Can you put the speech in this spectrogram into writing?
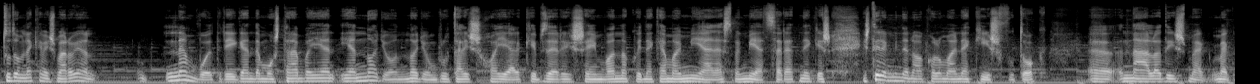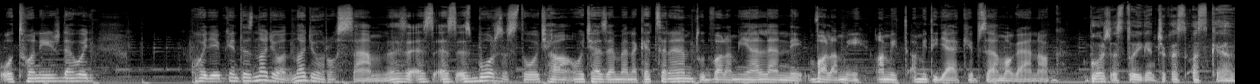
tudom, nekem is már olyan nem volt régen, de mostanában ilyen, ilyen nagyon-nagyon brutális haj elképzeléseim vannak, hogy nekem majd milyen lesz, meg miért szeretnék, és, és tényleg minden alkalommal neki is futok nálad is, meg, meg otthon is, de hogy, hogy egyébként ez nagyon, nagyon rossz szám, ez, ez, ez, ez borzasztó, hogyha, hogyha az embernek egyszerűen nem tud valamilyen lenni, valami, amit, amit így elképzel magának. Borzasztó, igen, csak azt, azt kell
